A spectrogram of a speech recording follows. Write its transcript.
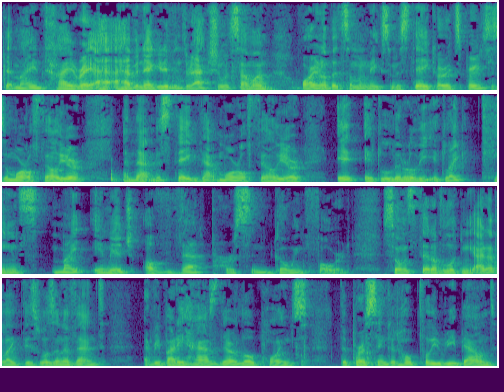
that my entire I have a negative interaction with someone, or I know that someone makes a mistake or experiences a moral failure, and that mistake, that moral failure, it, it literally it like taints my image of that person going forward. So instead of looking at it like this was an event, everybody has their low points. The person could hopefully rebound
